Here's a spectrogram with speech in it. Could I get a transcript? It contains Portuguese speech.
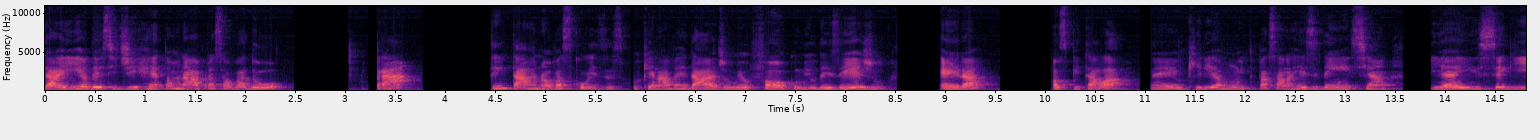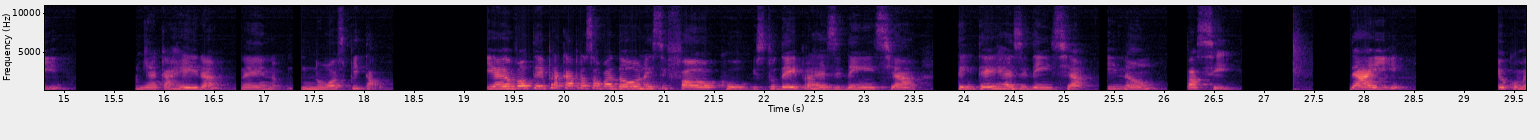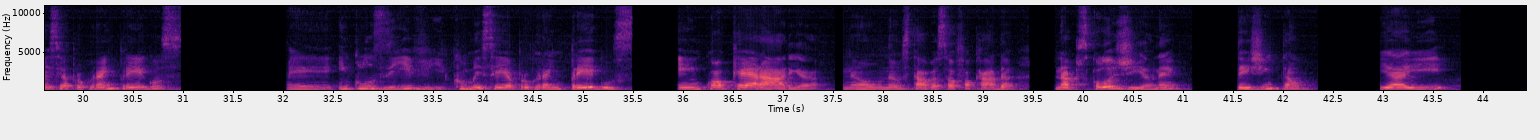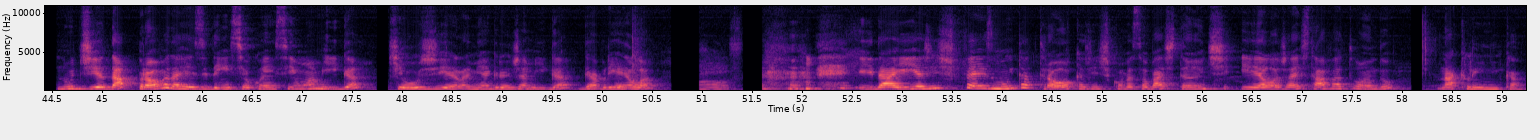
Daí eu decidi retornar para Salvador para tentar novas coisas, porque na verdade o meu foco, o meu desejo era hospitalar, né? Eu queria muito passar na residência e aí seguir minha carreira, né, no hospital. E aí eu voltei para cá para Salvador nesse foco, estudei para residência, tentei residência e não passei. Daí eu comecei a procurar empregos é, inclusive, comecei a procurar empregos em qualquer área. Não, não estava só focada na psicologia, né? Desde então. E aí, no dia da prova da residência, eu conheci uma amiga, que hoje ela é minha grande amiga, Gabriela. Nossa. e daí a gente fez muita troca, a gente conversou bastante e ela já estava atuando na clínica.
